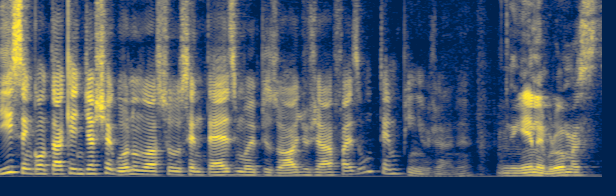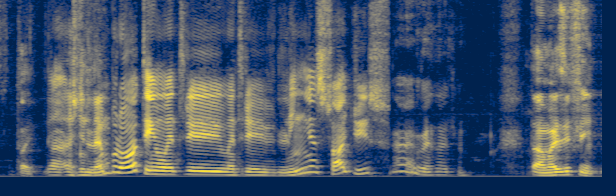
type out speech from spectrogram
E sem contar que a gente já chegou no nosso centésimo episódio já faz um tempinho já, né? Ninguém lembrou, mas tá aí. A gente lembrou, tem o Entre, o entre Linhas só disso. Ah, é verdade. Tá, mas enfim.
